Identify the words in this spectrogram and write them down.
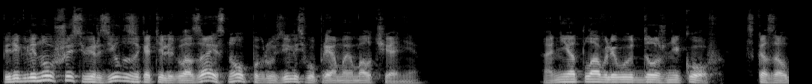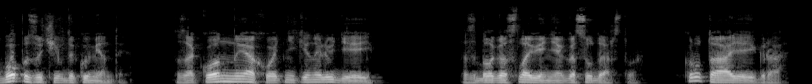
Переглянувшись, Верзилы закатили глаза и снова погрузились в упрямое молчание. «Они отлавливают должников», — сказал Боб, изучив документы. «Законные охотники на людей. С благословения государства. Крутая игра.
